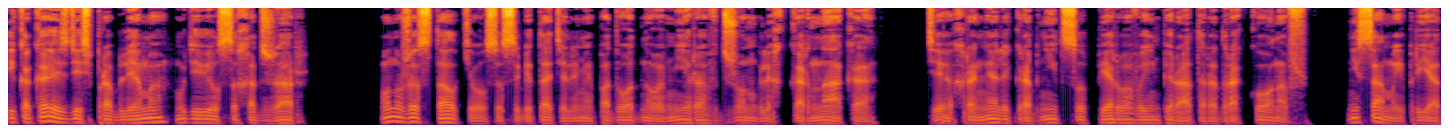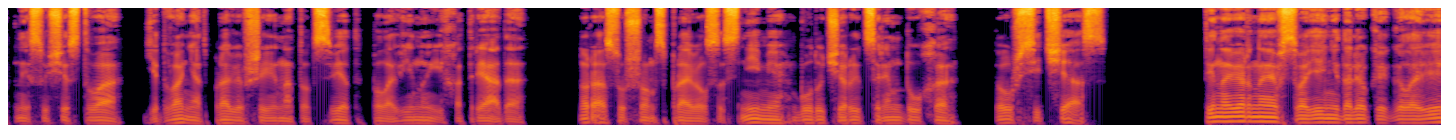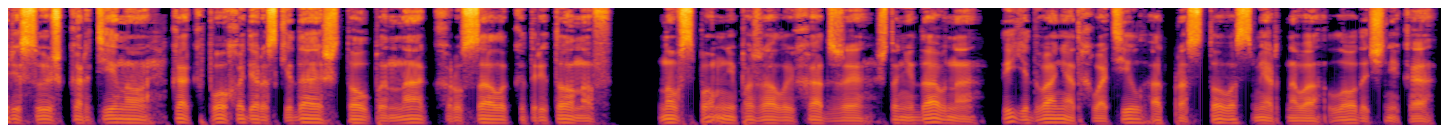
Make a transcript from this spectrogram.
«И какая здесь проблема?» — удивился Хаджар. Он уже сталкивался с обитателями подводного мира в джунглях Карнака. Те охраняли гробницу первого императора драконов. Не самые приятные существа, едва не отправившие на тот свет половину их отряда. Но раз уж он справился с ними, будучи рыцарем духа, то уж сейчас. Ты, наверное, в своей недалекой голове рисуешь картину, как походя раскидаешь толпы наг, русалок и тритонов. Но вспомни, пожалуй, Хаджи, что недавно ты едва не отхватил от простого смертного лодочника.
